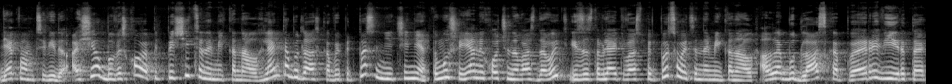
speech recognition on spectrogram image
як вам це відео. А ще обов'язково підпишіться на мій канал. Гляньте, будь ласка, ви підписані чи ні? Тому що я не хочу на вас давити і заставляти вас підписуватися на мій канал. Але, будь ласка, перевірте.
